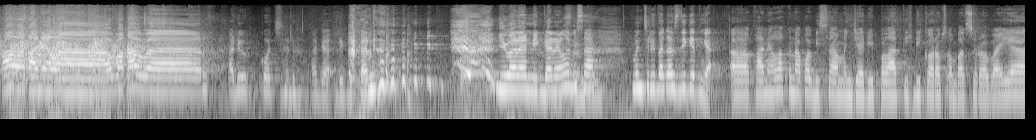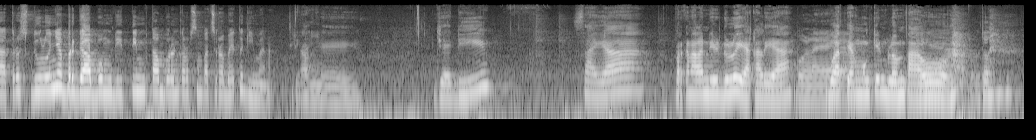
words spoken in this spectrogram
Halo Kak Nela. Apa kabar? Aduh coach aduh agak deg-degan. Gimana nih Kak Nela bisa menceritakan sedikit nggak uh, Kanela kenapa bisa menjadi pelatih di Korps 4 Surabaya terus dulunya bergabung di tim Tamburan Korps 4 Surabaya itu gimana ceritanya? Oke, okay. jadi saya perkenalan diri dulu ya kali ya. Boleh. Buat yang mungkin belum tahu. Iya,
